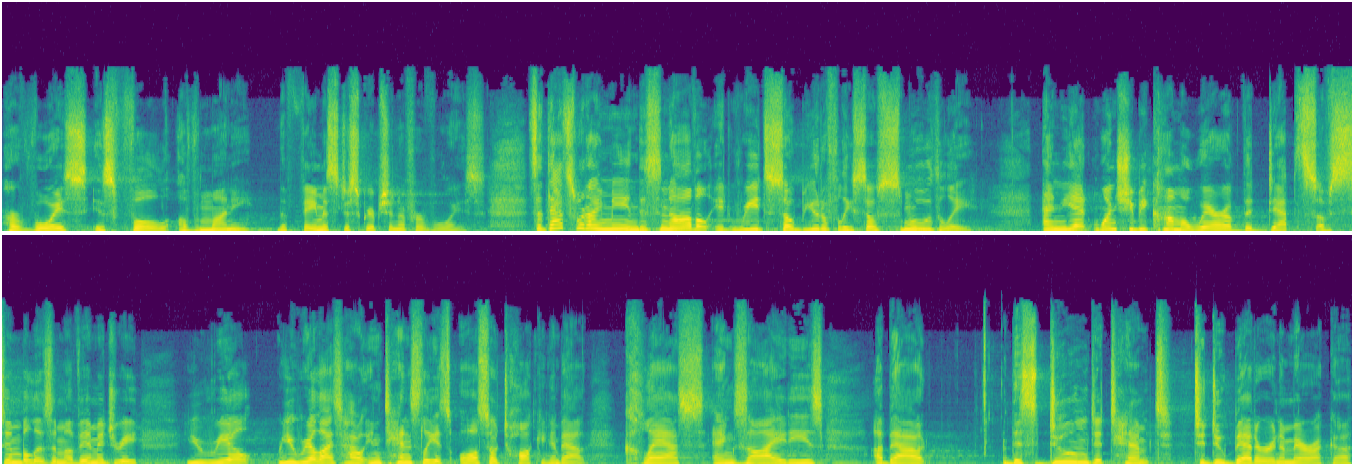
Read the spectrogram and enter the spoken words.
Her voice is full of money the famous description of her voice. So that's what I mean. This novel, it reads so beautifully, so smoothly. And yet, once you become aware of the depths of symbolism, of imagery, you, real, you realize how intensely it's also talking about class, anxieties, about this doomed attempt to do better in America,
